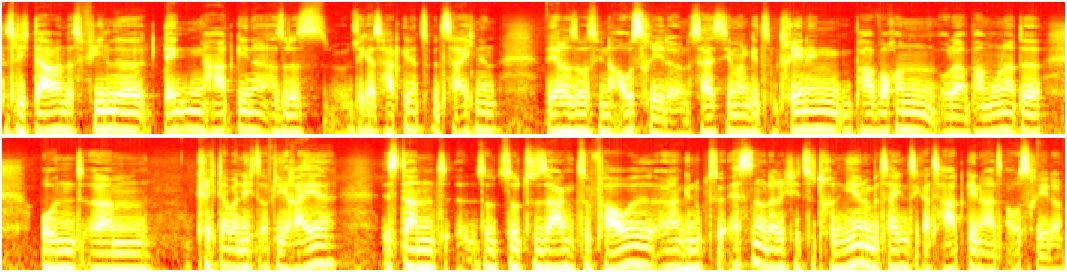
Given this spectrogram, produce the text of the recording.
Das liegt daran, dass viele denken, Hardgainer, also das, sich als Hardgainer zu bezeichnen, wäre sowas wie eine Ausrede. Das heißt, jemand geht zum Training ein paar Wochen oder ein paar Monate und ähm, kriegt aber nichts auf die Reihe, ist dann so, sozusagen zu faul, äh, genug zu essen oder richtig zu trainieren und bezeichnet sich als Hardgainer als Ausrede.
